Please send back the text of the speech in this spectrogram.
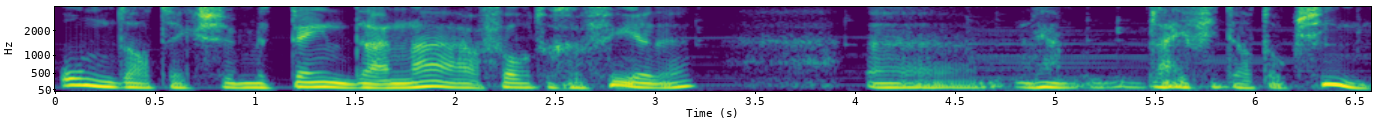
omdat ik ze meteen daarna fotografeerde, uh, ja, blijf je dat ook zien.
